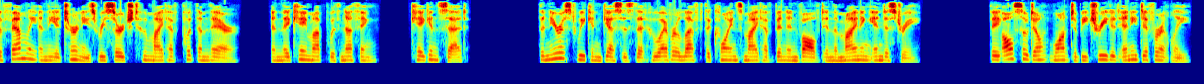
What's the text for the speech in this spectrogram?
The family and the attorneys researched who might have put them there, and they came up with nothing, Kagin said. The nearest we can guess is that whoever left the coins might have been involved in the mining industry. They also don't want to be treated any differently,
